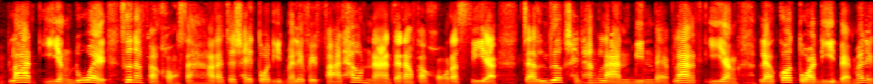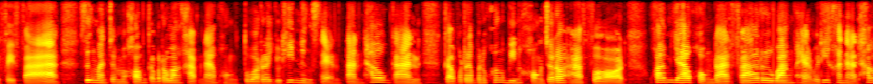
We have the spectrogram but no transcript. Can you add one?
บลาดเอียงด้วย ซึ่งทางฝั่งของสหรัฐจะใช้ตัวดีดแม่เหล็กไฟฟ้าเท่านั้นแต่างฝั่งของรัสเซีย จะเลือกใช้ทั้งลานบินแบบลาดเอียง แล้วก็ตัวดีดแบบแม่เหล็กไฟฟ้า ซึ่งมันจะมาพร้อมกับระว่างขับน้ำของตัวเรืออยู่ที่ 1 0 0 0 0แสนตันเท่ากัน กับเรือบรรทุกเครื่องบินของเจอร์อาฟอร์ดความยาวของดาดฟ้าเรือวางแผนไว้ที่ขนาดเท่า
